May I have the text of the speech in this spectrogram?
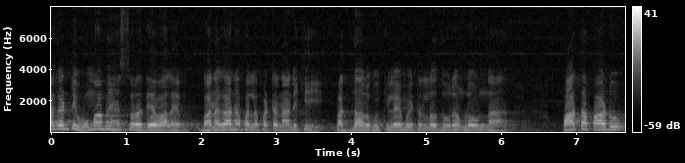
యాగంటి ఉమామహేశ్వర దేవాలయం బనగానపల్లె పట్టణానికి పద్నాలుగు కిలోమీటర్ల దూరంలో ఉన్న పాతపాడు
